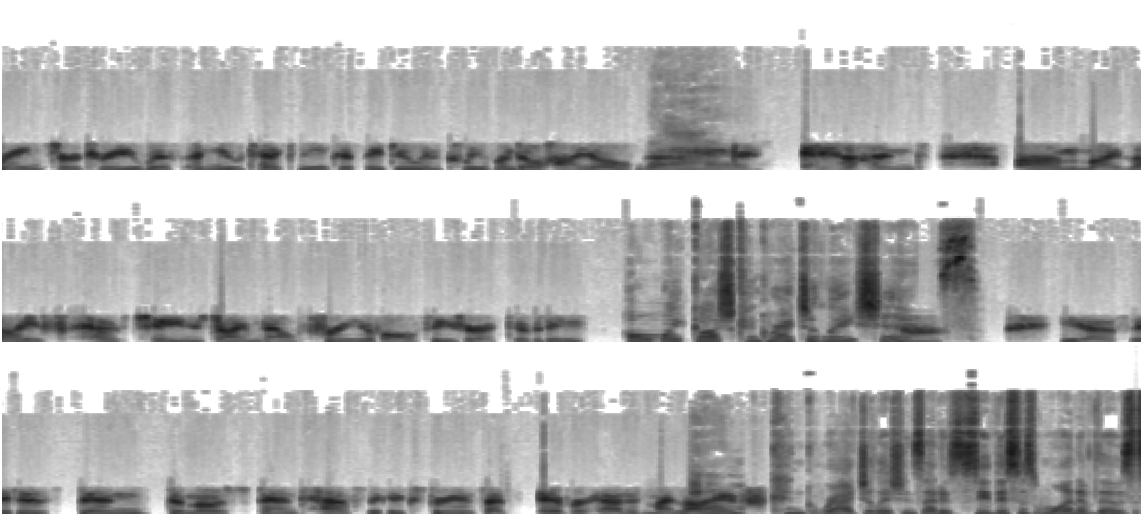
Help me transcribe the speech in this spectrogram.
brain surgery with a new technique that they do in Cleveland, Ohio. Wow. And um, my life has changed. I'm now free of all seizure activity. Oh my gosh, congratulations. Yes, it has been the most fantastic experience I've ever had in my Oh, life. congratulations. That is, see, this is one of those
